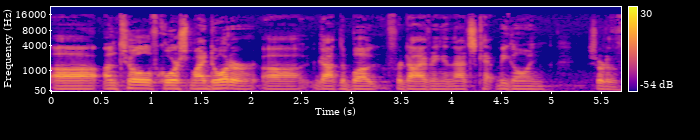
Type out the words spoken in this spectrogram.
uh, until, of course, my daughter uh, got the bug for diving, and that's kept me going sort of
